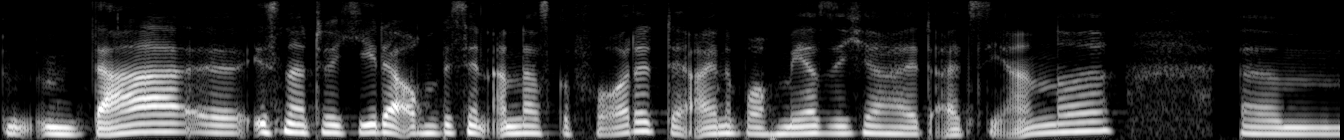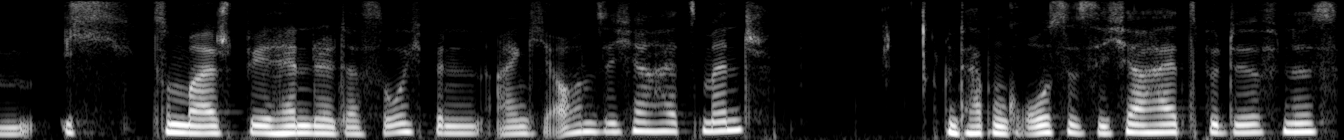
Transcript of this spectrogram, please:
Da äh, ist natürlich jeder auch ein bisschen anders gefordert. Der eine braucht mehr Sicherheit als die andere. Ähm, ich zum Beispiel handle das so, ich bin eigentlich auch ein Sicherheitsmensch und habe ein großes Sicherheitsbedürfnis,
